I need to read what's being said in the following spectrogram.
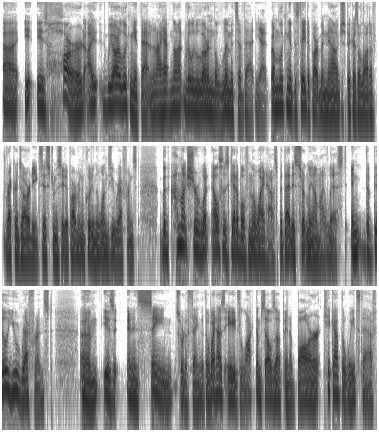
Uh, it is hard. I we are looking at that, and I have not really learned the limits of that yet. I'm looking at the State Department now, just because a lot of records already exist from the State Department, including the ones you referenced. But I'm not sure what else is gettable from the White House. But that is certainly on my list. And the bill you referenced um, is an insane sort of thing that the White House aides lock themselves up in a bar, kick out the wait staff,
